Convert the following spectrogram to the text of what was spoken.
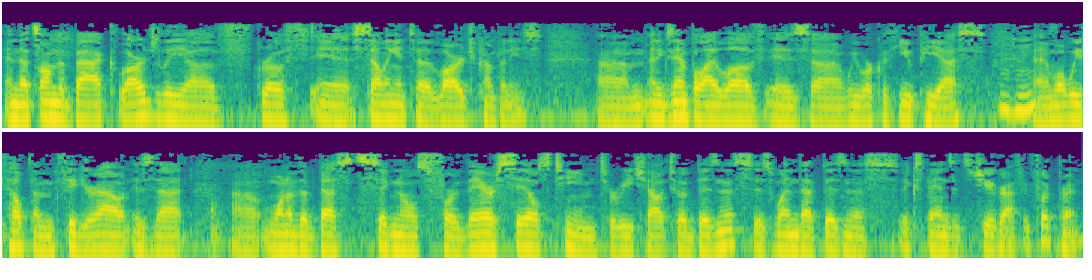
and that's on the back largely of growth in selling into large companies. Um, an example I love is uh, we work with UPS, and what we've helped them figure out is that uh, one of the best signals for their sales team to reach out to a business is when that business expands its geographic footprint.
